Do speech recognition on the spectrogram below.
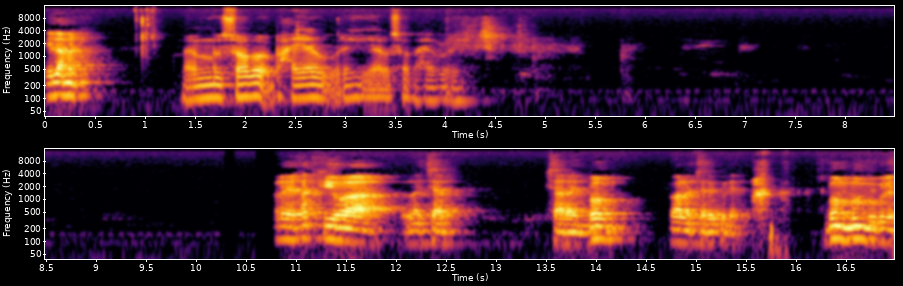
Ilaa markii muu soo baxayaa wareegayaa uu soo baxaya wareeg khadkii waa la jar jaray bom waa la jaray kule bom bom bu kule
